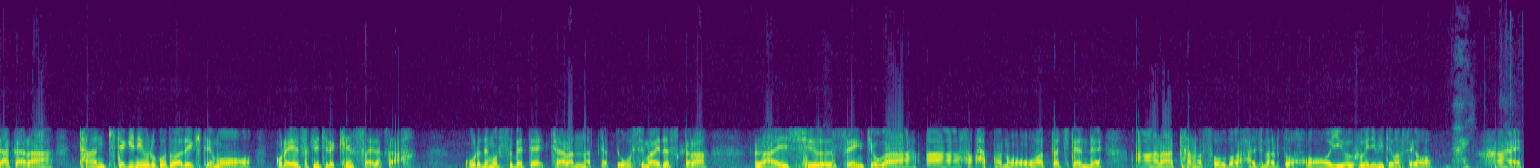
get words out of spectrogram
だから短期的に売ることができても、これ S q 値で決済だから、これでもすべてチャラになっちゃっておしまいですから、来週選挙がああの終わった時点で新たな相場が始まるというふうに見てますよ。はい。はい、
